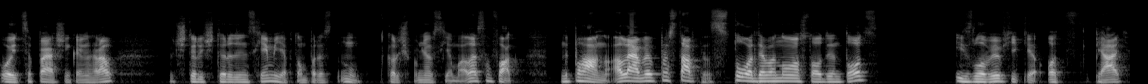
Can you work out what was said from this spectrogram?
ой, ЦПшника він грав. В 4-4-1 схемі, я потім перес... ну, коротше, поміняв схему. Але сам факт. Непогано. Але ви представте, 191 тоц і зловив тільки от 5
